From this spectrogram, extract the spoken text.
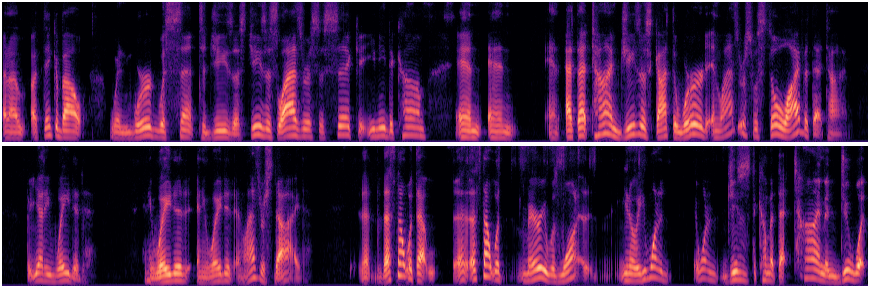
and I, I think about when word was sent to Jesus, Jesus, Lazarus is sick. You need to come, and and and at that time, Jesus got the word, and Lazarus was still alive at that time, but yet he waited, and he waited, and he waited, and Lazarus died. That that's not what that that's not what Mary was wanted. You know, he wanted they wanted Jesus to come at that time and do what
